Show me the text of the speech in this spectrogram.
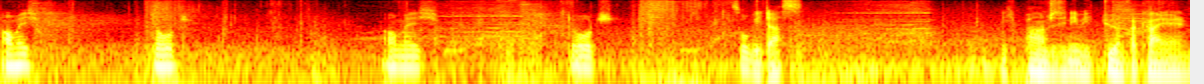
Hau mich. Tot. Hau mich. Tot. So geht das. Nicht panisch sich neben die Türen verkeilen.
